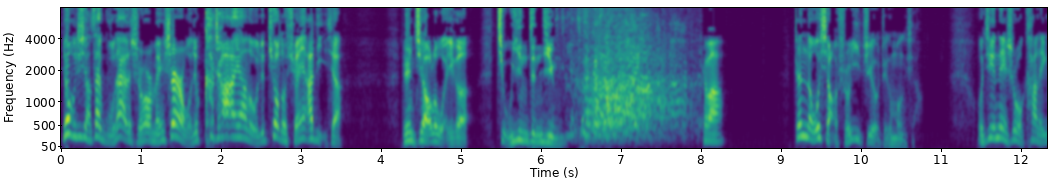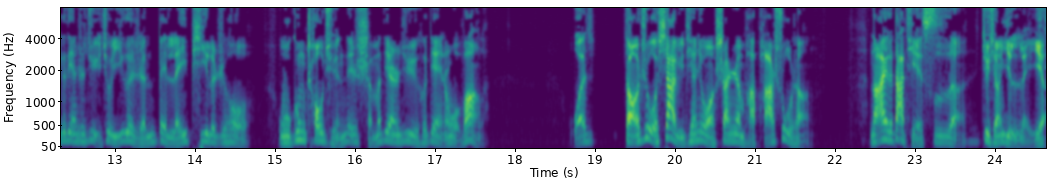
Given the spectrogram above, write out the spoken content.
要不就想在古代的时候没事儿，我就咔嚓一下子我就跳到悬崖底下，别人教了我一个九阴真经，是吧？真的，我小时候一直有这个梦想。我记得那时候我看了一个电视剧，就一个人被雷劈了之后，武功超群，那是什么电视剧和电影我忘了。我导致我下雨天就往山上爬，爬树上，拿一个大铁丝子就想引雷呀。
